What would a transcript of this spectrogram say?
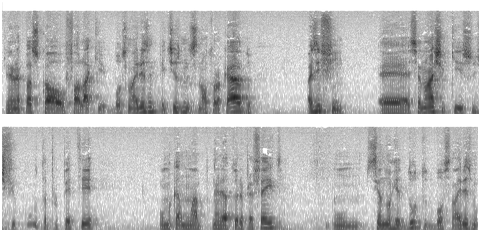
Juliana Pascoal falar que bolsonarismo é petismo de sinal trocado, mas enfim, é, você não acha que isso dificulta para o PT uma, uma candidatura a prefeito? Um, sendo um reduto do bolsonarismo,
